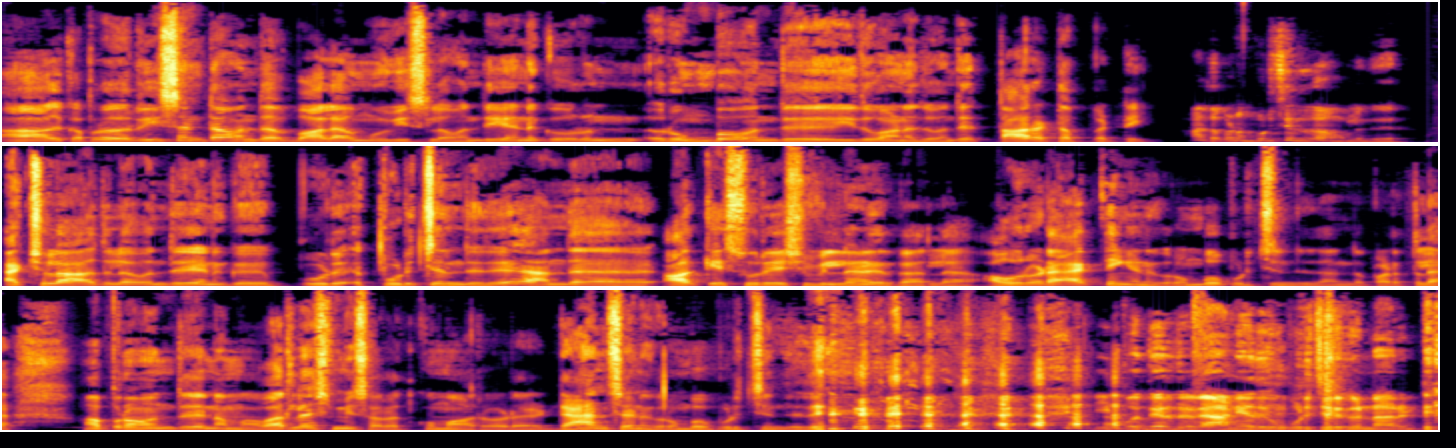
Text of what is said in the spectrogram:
ஆ, அதுக்கப்புறம் ரீசெண்டாக வந்த பாலா மூவிஸில் வந்து எனக்கு ஒரு ரொம்ப வந்து இதுவானது வந்து தாரட்டப்பட்டை. அந்த படம் பிடிச்சிருந்தா உங்களுக்கு? ஆக்சுவலாக அதில் வந்து எனக்கு புடி பிடிச்சிருந்தது. அந்த ஆர்கே சுரேஷ் வில்லன் இருக்கார்ல அவரோட ஆக்டிங் எனக்கு ரொம்ப பிடிச்சிருந்தது அந்த படத்தில். அப்புறம் வந்து நம்ம வரலட்சுமி சரத்குமாரோட டான்ஸ் எனக்கு ரொம்ப பிடிச்சிருந்தது. இப்போ தெரிஞ்ச வேன் எதுக்கு பிடிச்சிருக்குன்னாருன்ட்டு.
